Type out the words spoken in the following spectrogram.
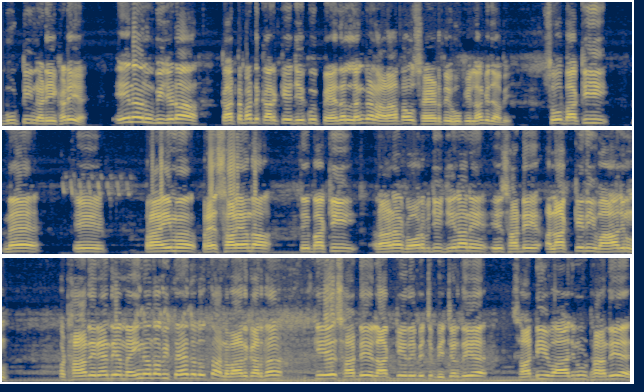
ਬੂਟੀ, ਨੜੇ ਖੜੇ ਹੈ, ਇਹਨਾਂ ਨੂੰ ਵੀ ਜਿਹੜਾ ਕੱਟ ਵੱਢ ਕਰਕੇ ਜੇ ਕੋਈ ਪੈਦਲ ਲੰਘਣ ਵਾਲਾ ਤਾਂ ਉਹ ਸਾਈਡ ਤੇ ਹੋ ਕੇ ਲੰਘ ਜਾਵੇ। ਸੋ ਬਾਕੀ ਮੈਂ ਇਹ ਪ੍ਰਾਈਮ ਪ੍ਰੈਸ ਵਾਲਿਆਂ ਦਾ ਤੇ ਬਾਕੀ ਰਾਣਾ ਗੌਰਵ ਜੀ ਜਿਨ੍ਹਾਂ ਨੇ ਇਹ ਸਾਡੇ ਇਲਾਕੇ ਦੀ ਆਵਾਜ਼ ਨੂੰ ਉਠਾਉਂਦੇ ਰਹਿੰਦੇ ਆ, ਮੈਂ ਇਹਨਾਂ ਦਾ ਵੀ ਤਹਿ ਦਿਲੋਂ ਧੰਨਵਾਦ ਕਰਦਾ ਕਿ ਇਹ ਸਾਡੇ ਇਲਾਕੇ ਦੇ ਵਿੱਚ ਵਿਚਰਦੇ ਆ, ਸਾਡੀ ਆਵਾਜ਼ ਨੂੰ ਉਠਾਉਂਦੇ ਆ।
